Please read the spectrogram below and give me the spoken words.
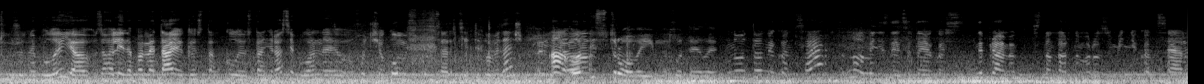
дуже не були. Я взагалі не пам'ятаю, який коли останній раз я була на хоч якомусь концерті. Ти пам'ятаєш? А, Я- оркестровий ми ходили. Ну, то не концерт, ну мені здається, то якось не прямо як в стандартному розумінні концерт.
